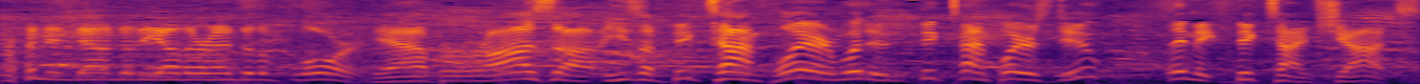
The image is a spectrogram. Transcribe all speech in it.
running down to the other end of the floor. Yeah, Barraza, he's a big time player. And what do big time players do? They make big time shots.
